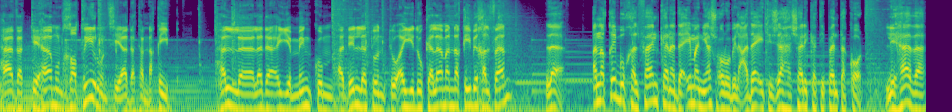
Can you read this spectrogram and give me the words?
هذا اتهام خطير سيادة النقيب. هل لدى أي منكم أدلة تؤيد كلام النقيب خلفان؟ لا. النقيب خلفان كان دائما يشعر بالعداء تجاه شركة بنتاكورب لهذا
